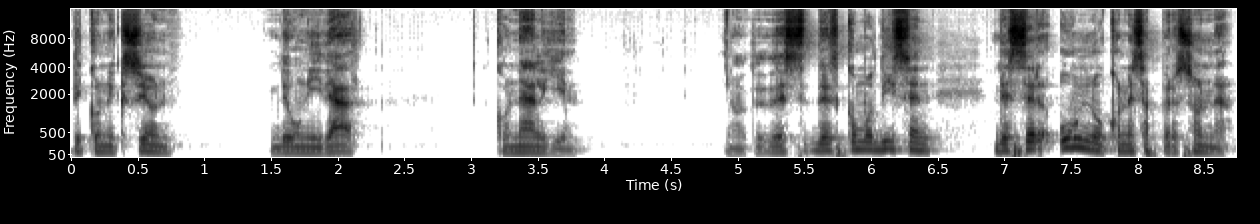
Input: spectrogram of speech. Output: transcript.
de conexión, de unidad con alguien. como dicen, de ser uno con esa persona.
